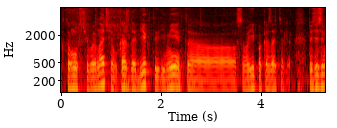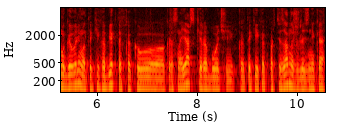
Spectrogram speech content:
к тому, с чего я начал. Каждый объект имеет э, свои показатели. То есть, если мы говорим о таких объектах, как Красноярский рабочий, как, такие как партизаны Железняка,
